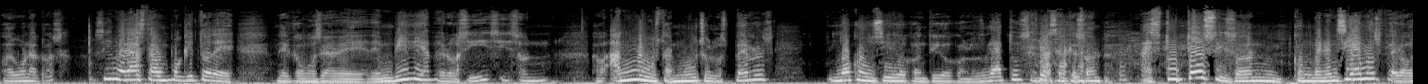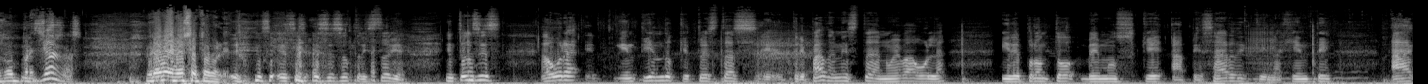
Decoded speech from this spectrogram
o alguna cosa? Sí, me da hasta un poquito de, de como sea, de, de envidia, pero sí, sí son... A mí me gustan mucho los perros. No coincido contigo con los gatos, me hace que son astutos y son convenencianos, pero son preciosos. Pero bueno, es otro boleto. Esa es otra historia. Entonces, ahora eh, entiendo que tú estás eh, trepado en esta nueva ola y de pronto vemos que a pesar de que la gente ha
